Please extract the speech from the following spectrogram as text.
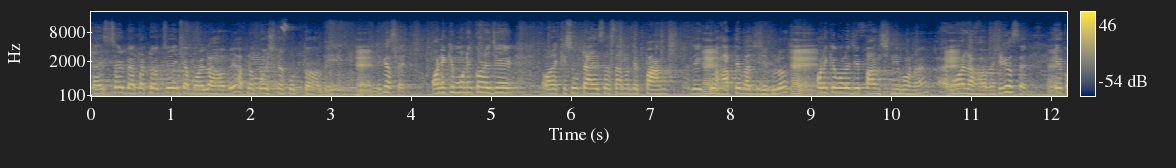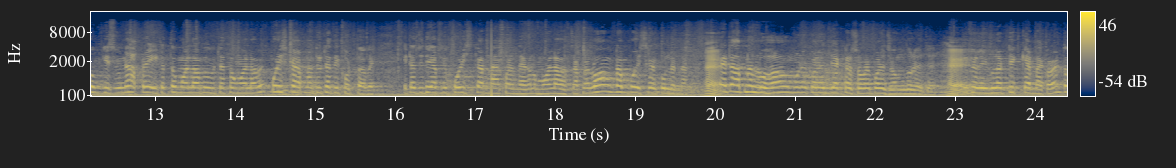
টাইলসের ব্যাপারটা হচ্ছে এটা ময়লা হবে আপনার পরিষ্কার করতে হবে। হ্যাঁ। ঠিক আছে? অনেকে মনে করে যে কিছু টাইলস আছে আমাদের পাঞ্চ যে একটু হ্যাঁ। হাতে বাজে যেগুলো হ্যাঁ। অনেকে বলে যে পাঞ্চ নিব না হ্যাঁ। ময়লা হবে ঠিক আছে এরকম কিছু না আপনার এটা তো ময়লা হবে ওইটা তো ময়লা হবে পরিষ্কার আপনার দুইটাতেই করতে হবে এটা যদি আপনি পরিষ্কার না করেন দেখা গেলো ময়লা হচ্ছে আপনার লং টার্ম পরিষ্কার করলেন না। এটা আপনার লোহাও মনে করেন যে একটা সময় পরে ঝং ধরে যায়। এটা রেগুলার টেক কেয়ার না করেন তো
